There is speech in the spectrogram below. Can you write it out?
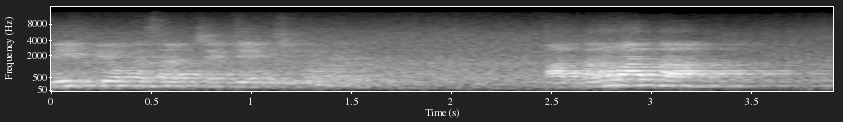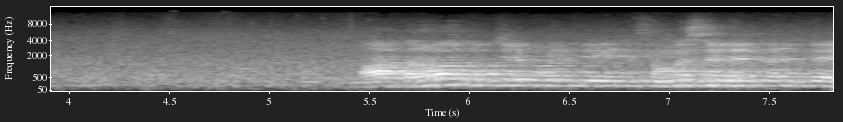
బీపీ ఒకసారి చెక్ చేయించుకోండి. ఆ తర్వాత ఆ తర్వాత వచ్చేటువంటి సమస్యలు ఏంటంటే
